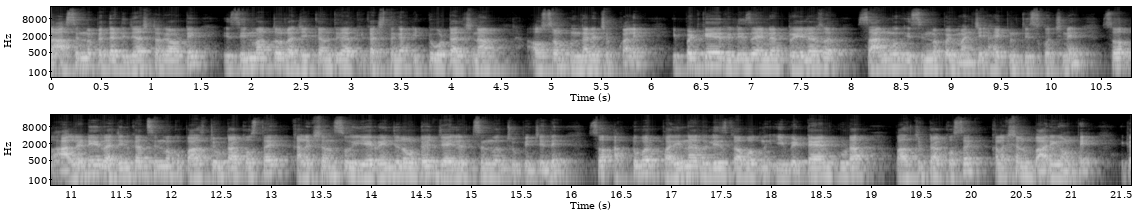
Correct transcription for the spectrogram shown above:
లాస్ట్ సినిమా పెద్ద డిజాస్టర్ కాబట్టి ఈ సినిమాతో రజనీకాంత్ గారికి ఖచ్చితంగా ఇట్టు కొట్టాల్సిన అవసరం ఉందనే చెప్పుకోవాలి. ఇప్పటికే రిలీజ్ అయిన ట్రైలర్ సాంగ్ ఈ సినిమాపై మంచి హైప్ను తీసుకొచ్చినాయి. సో ఆల్రెడీ రజనీకాంత్ సినిమాకు పాజిటివ్ టాక్ వస్తాయి కలెక్షన్స్ ఏ రేంజ్లో ఉంటాయో జైలర్ సినిమా చూపించింది. సో అక్టోబర్ పదిన రిలీజ్ కాబోతున్న ఈ వెట్టాయన్ కూడా పాజిటివ్ టాక్ వస్తాయి కలెక్షన్లు భారీగా ఉంటాయి. ఇక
